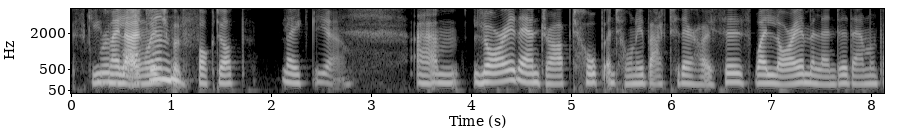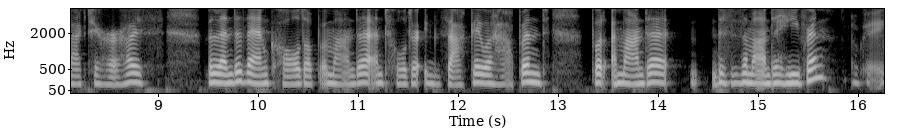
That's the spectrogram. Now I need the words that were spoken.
excuse my language, but fucked up. Like, Yeah. um, Laurie then dropped Hope and Toni back to their houses, while Laurie and Melinda then went back to her house. Melinda then called up Amanda and told her exactly what happened. But Amanda, this is Amanda Heavrin, Okay.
